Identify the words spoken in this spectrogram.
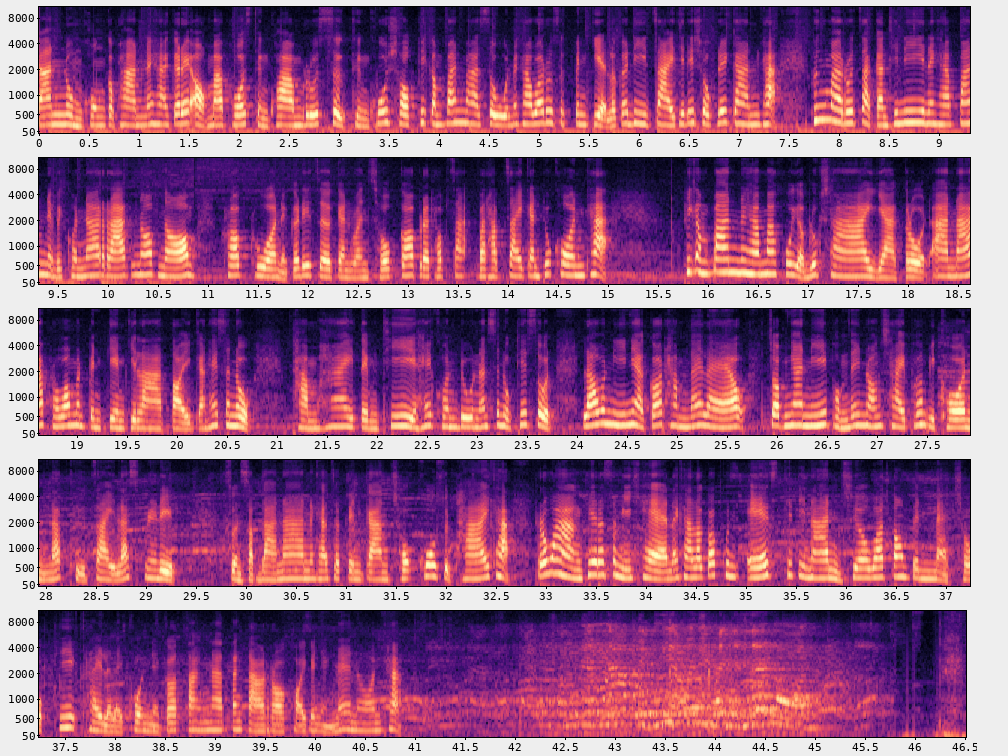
ด้านหนุ่มคงกระพันนะคะก็ได้ออกมาโพสต์ถึงความรู้สึกถึงคู่ชกพี่กำปั้นบาซูนะคะว่ารู้สึกเป็นเกียรติแล้วก็ดีใจที่ได้ชกด้วยกันค่ะ เพิ่งมารู้จักกันที่นี่นะคะ ปั้นเนี่ยเป็นคนน่ารักนอบน้อม ครอบครัวเนี่ยก็ได้เจอกันวันชกก็ประทับใจประทับใจกันทุกคนค่ะ พี่กำปั้นนะคะมาคุยกับลูกชาย อย่ากโกรธอานะ เพราะว่ามันเป็นเกมกีฬาต่อยกันให้สนุกทำให้เต็มที่ให้คนดูนั้นสนุกที่สุด แล้ววันนี้เนี่ยก็ทำได้แล้ว จบงานนี้ผมได้น้องชายเพิ่มอีกคน นับถือใจและสปริตส่วนสัปดาห์หน้านะคะจะเป็นการชกคู่สุดท้ายค่ะ ระหว่างที่รัศมีแขนะคะ แล้วก็คุณเอ็กซ์ทิตินัน เชื่อว่าต้องเป็นแมตช์ชกที่ใครหลาย ๆ คนเนี่ยก็ตั้งหน้าตั้งตารอคอยกันอย่างแน่นอนค่ะ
